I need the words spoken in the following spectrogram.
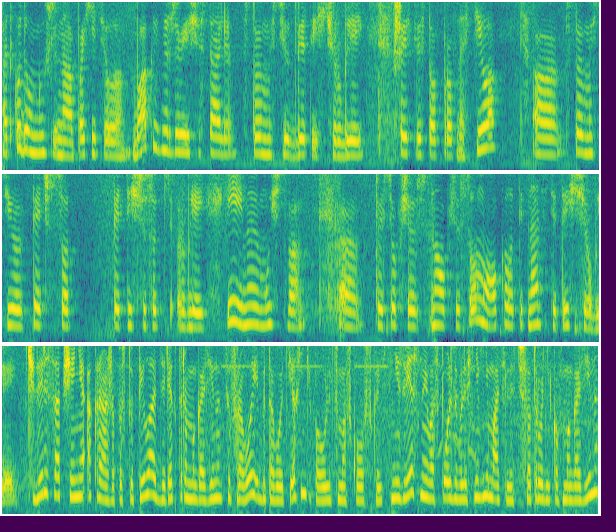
откуда умышленно похитила бак из нержавеющей стали стоимостью 2000 рублей, 6 листов профнастила а, стоимостью 5600 5600 рублей и иное имущество то есть общую, на общую сумму около 15 тысяч рублей. Четыре сообщения о краже поступило от директора магазина цифровой и бытовой техники по улице Московской. Неизвестные воспользовались невнимательностью сотрудников магазина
